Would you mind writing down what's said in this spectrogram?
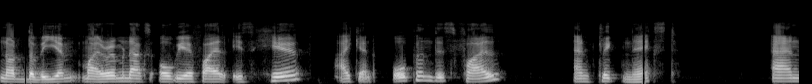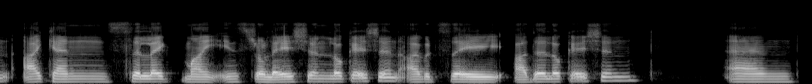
not the VM, my Remnux OVA file is here. I can open this file and click next and I can select my installation location. I would say other location and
